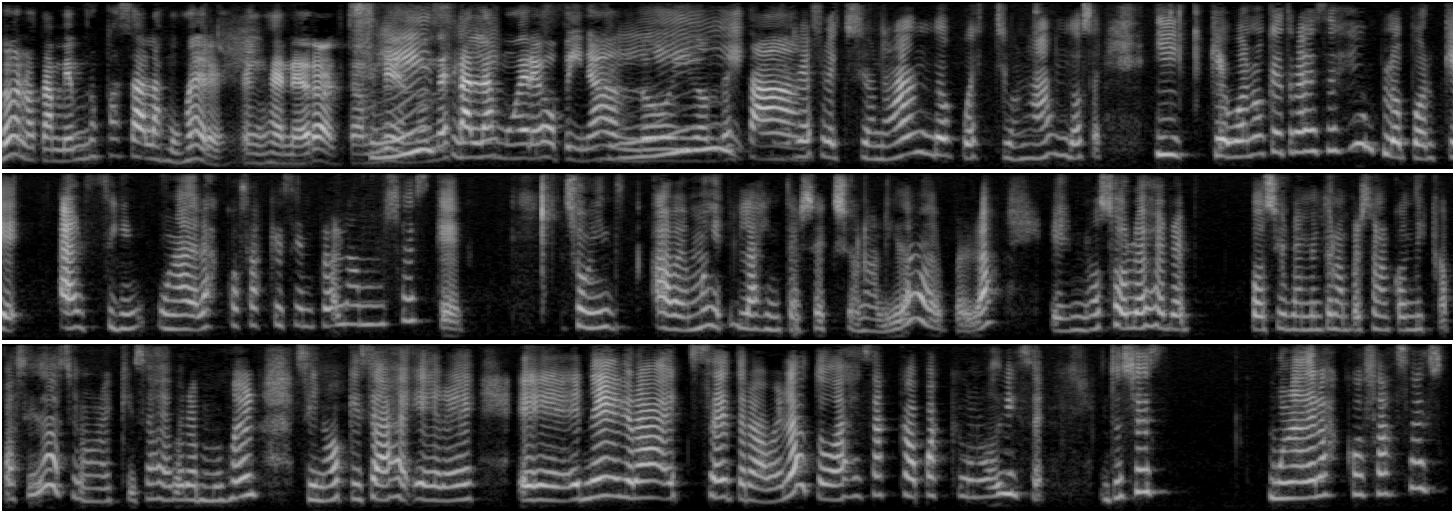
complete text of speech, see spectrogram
Bueno, también nos pasa a las mujeres en general también. ¿Dónde están las mujeres opinando y dónde están? Reflexionando, cuestionándose. Y qué bueno que traes ese ejemplo porque al fin una de las cosas que siempre hablamos es que son, habemos las interseccionalidades, ¿verdad? Eh, no solo es posiblemente una persona con discapacidad, sino quizás eres mujer, sino quizás eres eh, negra, etcétera, ¿verdad? Todas esas capas que uno dice. Entonces, una de las cosas es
